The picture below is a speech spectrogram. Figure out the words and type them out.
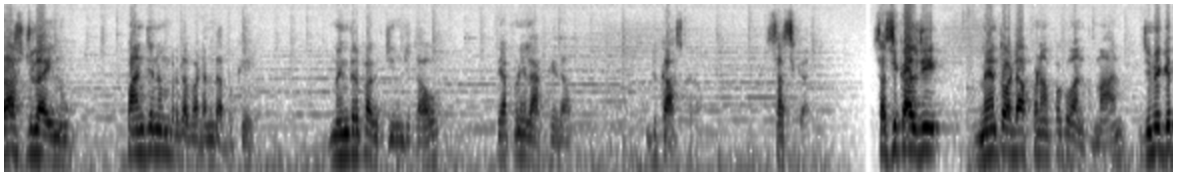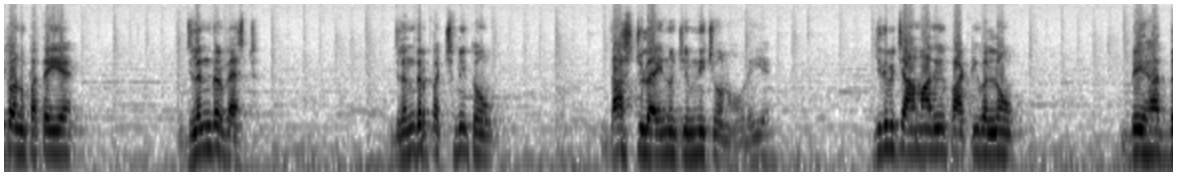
10 ਜੁਲਾਈ ਨੂੰ 5 ਨੰਬਰ ਦਾ ਬਟਨ ਦੱਬ ਕੇ ਮਹਿੰਦਰ ਭਗਤ ਜੀ ਨੂੰ ਜਿਤਾਓ ਤੇ ਆਪਣੇ ਇਲਾਕੇ ਦਾ ਵਿਕਾਸ ਕਰਾਓ ਸਤਿ ਸ਼੍ਰੀ ਅਕਾਲ ਸਤਿ ਸ਼੍ਰੀ ਅਕਾਲ ਜੀ, ਮੈਂ ਤੁਹਾਡਾ ਆਪਣਾ ਭਗਵੰਤ ਮਾਨ। ਜਿਵੇਂ ਕਿ ਤੁਹਾਨੂੰ ਪਤਾ ਹੀ ਹੈ, ਜਲੰਧਰ ਵੈਸਟ, ਜਲੰਧਰ ਪੱਛਮੀ ਤੋਂ 10 ਜੁਲਾਈ ਨੂੰ ਜਿਮਨੀ ਚੋਣ ਹੋ ਰਹੀ ਹੈ, ਜਿਹਦੇ ਵਿੱਚ ਆਮ ਆਦਮੀ ਪਾਰਟੀ ਵੱਲੋਂ ਬੇਹੱਦ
